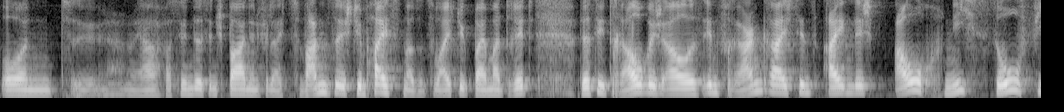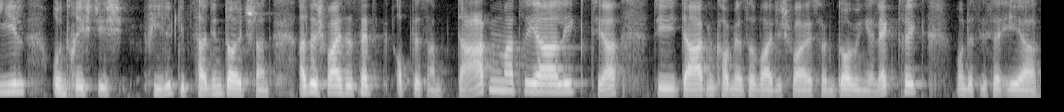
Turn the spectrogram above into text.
und äh, ja, was sind das in Spanien? Vielleicht 20, die meisten, also zwei Stück bei Madrid. Das sieht traurig aus. In Frankreich sind es eigentlich auch nicht so viel und richtig viel gibt es halt in Deutschland. Also ich weiß jetzt nicht, ob das am Datenmaterial liegt. Ja, die Daten kommen ja, soweit ich weiß, von Going Electric und das ist ja eher,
